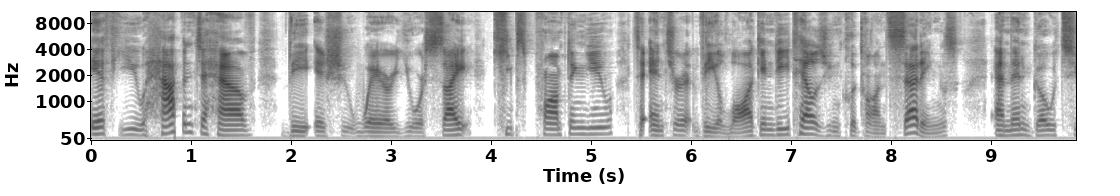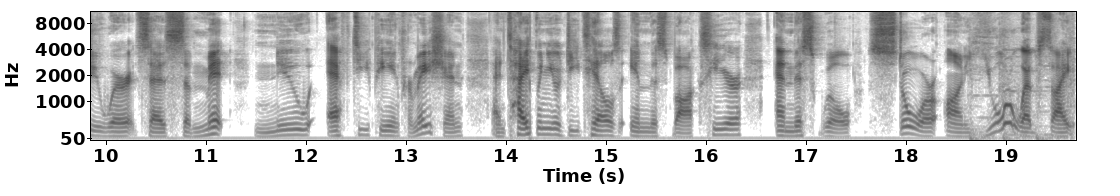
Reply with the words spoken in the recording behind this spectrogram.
if you happen to have the issue where your site keeps prompting you to enter the login details, you can click on settings and then go to where it says submit new FTP information and type in your details in this box here and this will store on your website,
